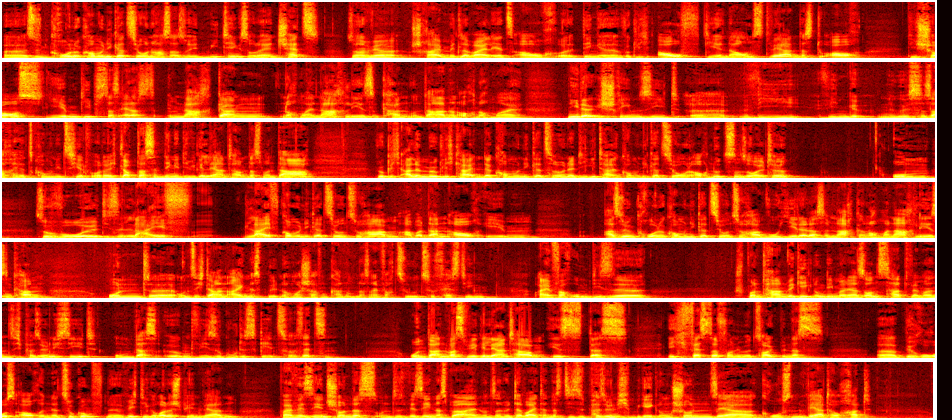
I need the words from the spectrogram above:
äh, synchrone Kommunikation hast, also in Meetings oder in Chats, sondern wir schreiben mittlerweile jetzt auch äh, Dinge wirklich auf, die announced werden, dass du auch die Chance jedem gibst, dass er das im Nachgang nochmal nachlesen kann und da dann auch nochmal niedergeschrieben sieht, äh, wie, wie eine gewisse Sache jetzt kommuniziert wurde. Ich glaube, das sind Dinge, die wir gelernt haben, dass man da wirklich alle Möglichkeiten der Kommunikation, der digitalen Kommunikation auch nutzen sollte, um sowohl diese Live, Live-Kommunikation zu haben, aber dann auch eben asynchrone Kommunikation zu haben, wo jeder das im Nachgang nochmal nachlesen kann und, äh, und sich da ein eigenes Bild nochmal schaffen kann, um das einfach zu, zu festigen. Einfach um diese spontanen Begegnungen, die man ja sonst hat, wenn man sich persönlich sieht, um das irgendwie so gut es geht zu ersetzen. Und dann, was wir gelernt haben, ist, dass ich fest davon überzeugt bin, dass äh, Büros auch in der Zukunft eine wichtige Rolle spielen werden, weil wir sehen schon, dass, und wir sehen das bei allen unseren Mitarbeitern, dass diese persönliche Begegnung schon einen sehr großen Wert auch hat.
